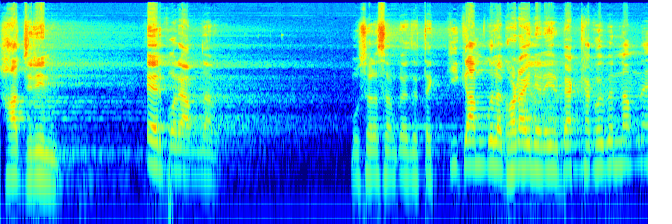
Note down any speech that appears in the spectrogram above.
হাজরিন, এরপরে আপনার মুসাল আসলাম কাছে তাই কি কামগুলো ঘটাইলেন? এর ব্যাখ্যা করবেন না আপনি?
